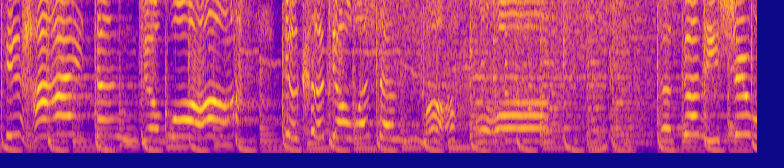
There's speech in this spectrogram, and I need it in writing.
睛还瞪着我，这可叫我怎么活？哥哥，你是我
